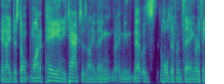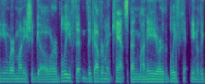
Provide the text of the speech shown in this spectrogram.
and i just don't want to pay any taxes on anything. I mean that was a whole different thing or thinking where money should go or a belief that the government can't spend money or the belief you know the,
